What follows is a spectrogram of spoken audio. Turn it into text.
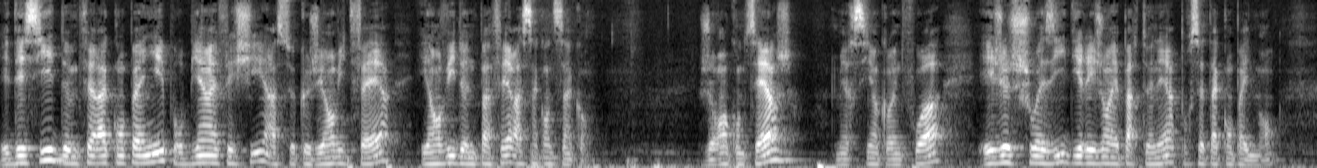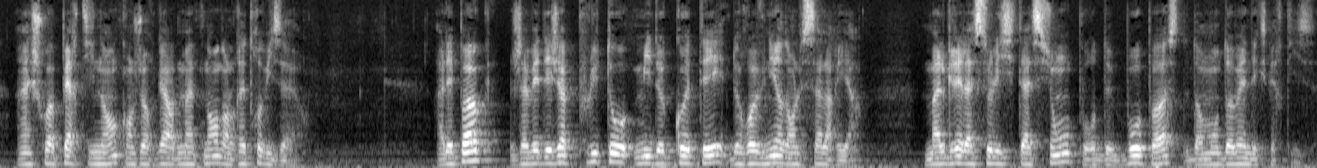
et décide de me faire accompagner pour bien réfléchir à ce que j'ai envie de faire et envie de ne pas faire à 55 ans. Je rencontre Serge, merci encore une fois, et je choisis dirigeant et partenaire pour cet accompagnement, un choix pertinent quand je regarde maintenant dans le rétroviseur. À l'époque, j'avais déjà plutôt mis de côté de revenir dans le salariat, malgré la sollicitation pour de beaux postes dans mon domaine d'expertise.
